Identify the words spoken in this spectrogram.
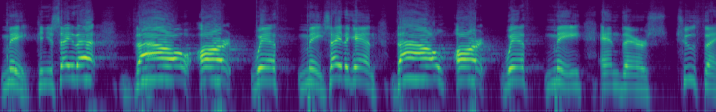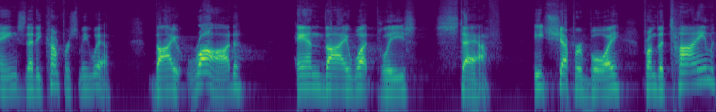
me. Can you say that? Thou art with me. Say it again. Thou art with me. And there's two things that he comforts me with. Thy rod and thy what, please? Staff. Each shepherd boy, from the time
